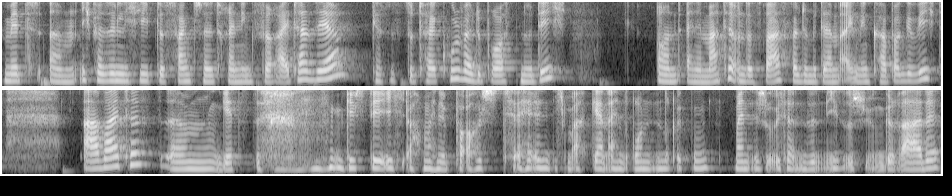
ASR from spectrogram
mit. Ähm, ich persönlich liebe das Functional Training für Reiter sehr. Das ist total cool, weil du brauchst nur dich und eine Matte und das war's, weil du mit deinem eigenen Körpergewicht arbeitest. Ähm, jetzt gestehe ich auch meine Baustellen. Ich mache gern einen runden Rücken. Meine Schultern sind nicht so schön gerade.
